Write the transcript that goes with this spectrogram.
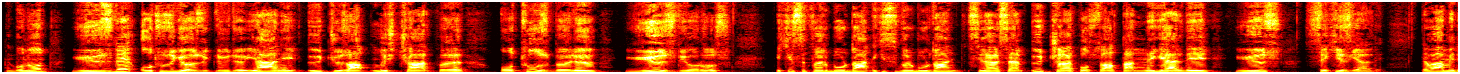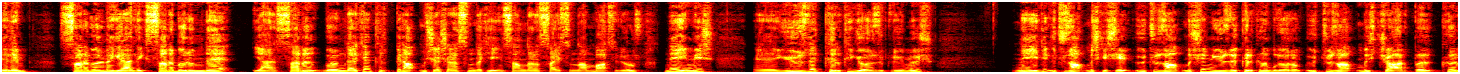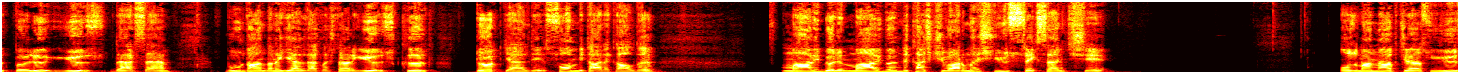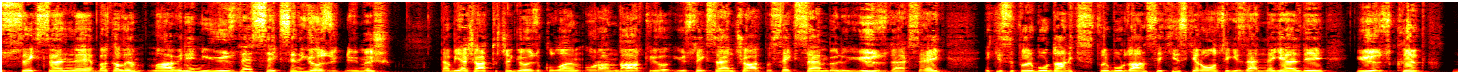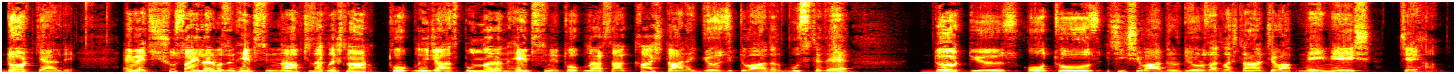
Bunun %30'u gözlüklüydü. Yani 360 çarpı 30 bölü 100 diyoruz. 2-0 buradan 2-0 buradan silersem 3 çarpı 36'dan ne geldi? 108 geldi. Devam edelim. Sarı bölüme geldik. Sarı bölümde yani sarı bölüm derken 41-60 yaş arasındaki insanların sayısından bahsediyoruz. Neymiş? Ee, %40'ı gözlüklüymüş. Neydi? 360 kişi. 360'ın %40'ını buluyorum. 360 çarpı 40 bölü 100 dersem buradan da ne geldi arkadaşlar? 144 geldi. Son bir tane kaldı. Mavi bölüm. Mavi bölümde kaç kişi varmış? 180 kişi. O zaman ne yapacağız? 180 ile bakalım mavinin %80'i gözlüklüymüş. Tabi yaş arttıkça gözlük kullanım oranı da artıyor. 180 çarpı 80 bölü 100 dersek 2-0 buradan 2-0 buradan 8 kere 18'den ne geldi? 144 geldi. Evet şu sayılarımızın hepsini ne yapacağız arkadaşlar? Toplayacağız. Bunların hepsini toplarsak kaç tane gözlüklü vardır bu sitede? 432 kişi vardır diyoruz arkadaşlar. Cevap neymiş? Ceyhan.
